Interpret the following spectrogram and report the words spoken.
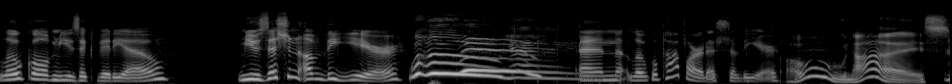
local music video, musician of the year, Woohoo! Yay! Local pop artist of the year. oh, nice.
